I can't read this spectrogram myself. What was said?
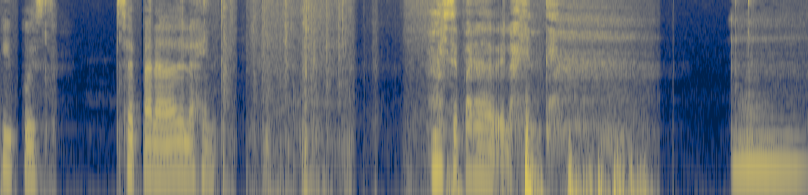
Y pues separada de la gente muy separada de la gente. Mm.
